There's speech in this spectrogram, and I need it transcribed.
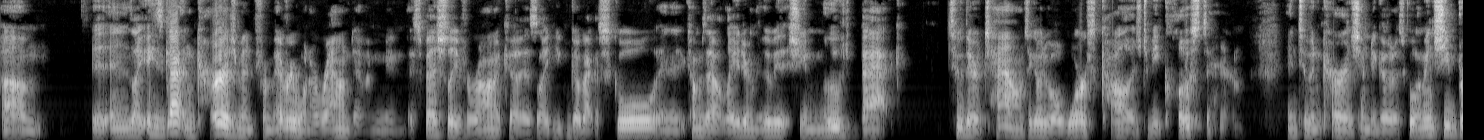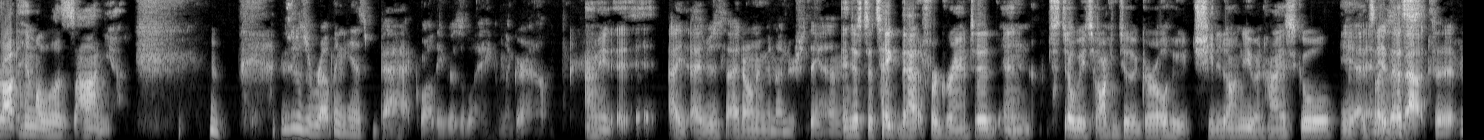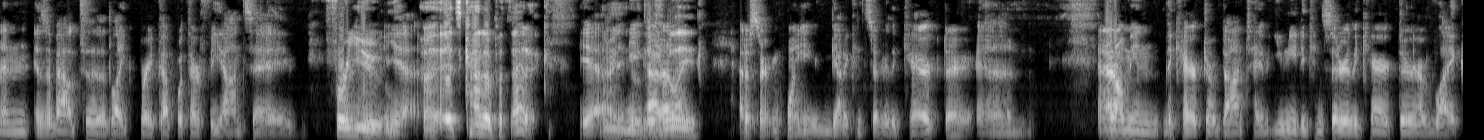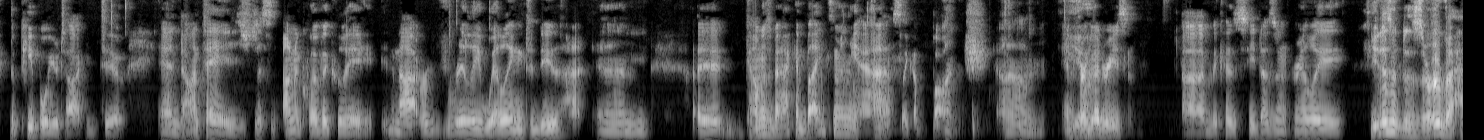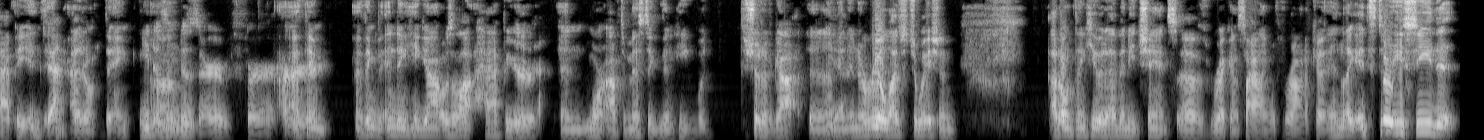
Um, and like he's got encouragement from everyone around him. I mean, especially Veronica is like you can go back to school, and it comes out later in the movie that she moved back to their town to go to a worse college to be close to him and to encourage him to go to school. I mean, she brought him a lasagna. He was just rubbing his back while he was laying on the ground. I mean, it- I, I just I don't even understand. and just to take that for granted and still be talking to the girl who cheated on you in high school. yeah, it's and like is that's about to and is about to like break up with her fiance. for you. Yeah. uh, it's kind of pathetic. Yeah, I mean, and you gotta really- like at a certain point you got to consider the character and and I don't mean the character of Dante, but you need to consider the character of like the people you're talking to. And Dante is just unequivocally not really willing to do that, and it comes back and bites him in the ass like a bunch, um, and for Yeah. good reason, uh, because he doesn't really He doesn't deserve a happy ending. Exactly. I don't think he doesn't Um, deserve for her. I think I think the ending he got was a lot happier and more optimistic than he would should have got. And I mean, in a real life situation, I don't think he would have any chance of reconciling with Veronica. And like, it's still you see that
